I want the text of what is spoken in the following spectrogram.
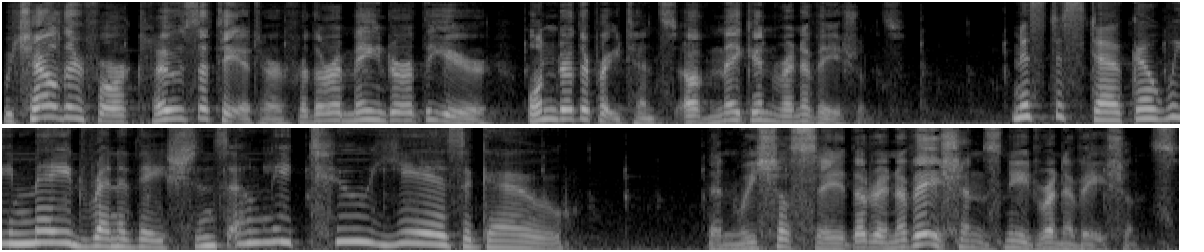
We shall therefore close the theatre for the remainder of the year under the pretense of making renovations. Mr. Stoker, we made renovations only two years ago. Then we shall say the renovations need renovations.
